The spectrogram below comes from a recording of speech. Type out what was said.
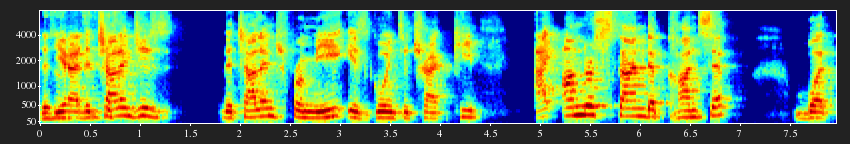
This is, yeah the is just- challenge is the challenge for me is going to try keep i understand the concept but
